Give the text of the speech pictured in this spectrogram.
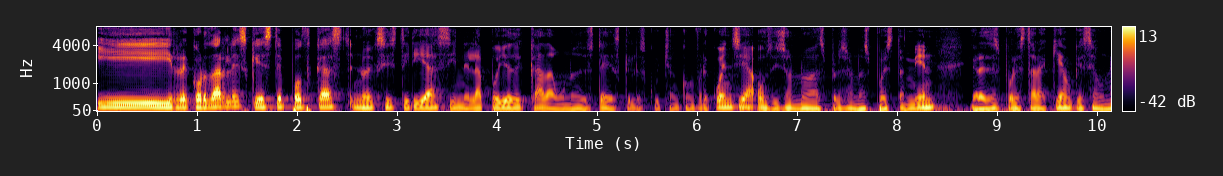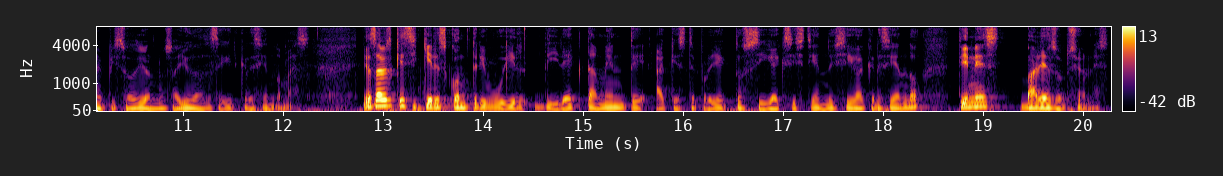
Y recordarles que este podcast no existiría sin el apoyo de cada uno de ustedes que lo escuchan con frecuencia o si son nuevas personas pues también. Gracias por estar aquí, aunque sea un episodio nos ayudas a seguir creciendo más. Ya sabes que si quieres contribuir directamente a que este proyecto siga existiendo y siga creciendo, tienes varias opciones.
